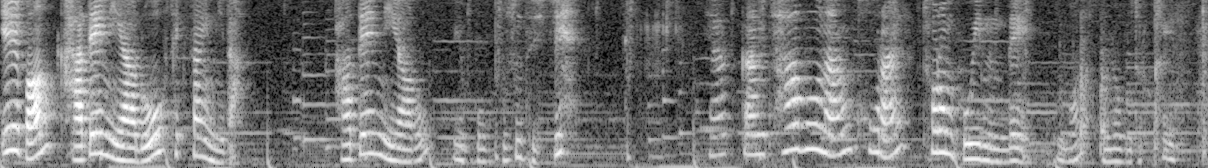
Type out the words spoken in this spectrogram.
1번 가데니아로 색상입니다. 가데니아로? 이게 뭐 무슨 뜻이지? 약간 차분한 코랄처럼 보이는데 한번 올려보도록 하겠습니다.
